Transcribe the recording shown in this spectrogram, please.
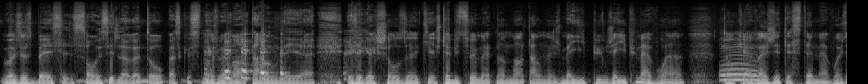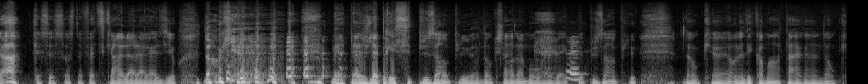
je vais, juste baisser le son aussi de le retour parce que sinon je vais m'entendre et, euh, et c'est quelque chose euh, qui. Je suis habitué maintenant de m'entendre. Je m'haïs plus. J'haïs plus ma voix. Hein. Donc mm. avant, je détestais ma voix. Je disais, ah, que c'est ça, ce fatigant-là à la radio. Donc maintenant, je l'apprécie de plus en plus. Hein. donc je suis en amour avec de plus en plus. Donc euh, on a des commentaires. Hein. donc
